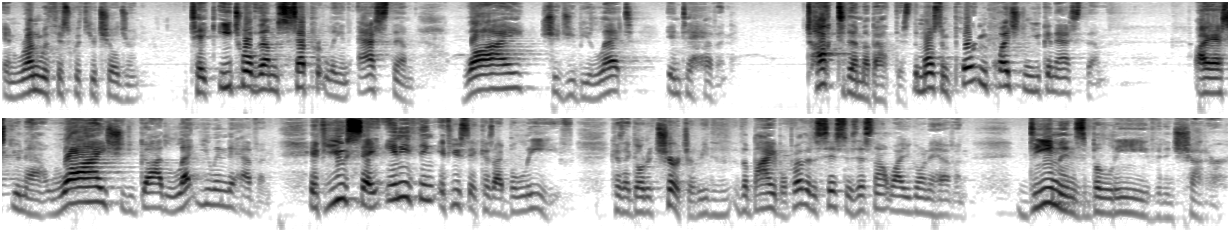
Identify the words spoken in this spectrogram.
and run with this with your children. Take each of them separately and ask them, why should you be let into heaven? Talk to them about this. The most important question you can ask them. I ask you now, why should God let you into heaven? If you say anything, if you say, because I believe, because I go to church, I read the Bible, brothers and sisters, that's not why you're going to heaven. Demons believe and shudder.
